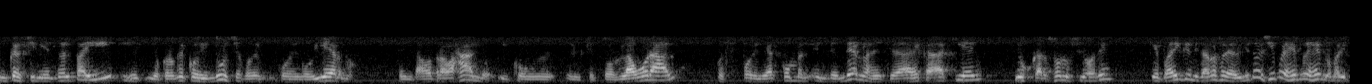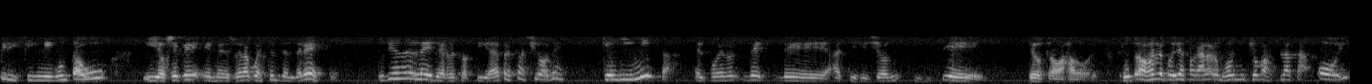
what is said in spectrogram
un crecimiento del país, y yo creo que Coindustria, con el, con el gobierno sentado trabajando y con el sector laboral, pues podría entender las necesidades de cada quien y buscar soluciones que puedan incrementar los salarios. Yo te decir, por ejemplo, ejemplo, Maripiri, sin ningún tabú, y yo sé que en Venezuela cuesta entender esto. Tú tienes una ley de retroactividad de prestaciones que limita el poder de, adquisición de, los trabajadores. un trabajador le podrías pagar a lo mejor mucho más plata hoy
